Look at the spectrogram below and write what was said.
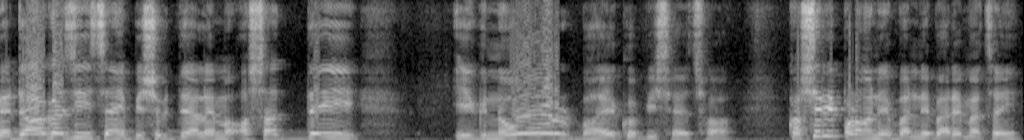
पेडगजी चाहिँ विश्वविद्यालयमा असाध्यै इग्नोर भएको विषय छ। कसरी पढाउने भन्ने बारेमा चाहिँ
